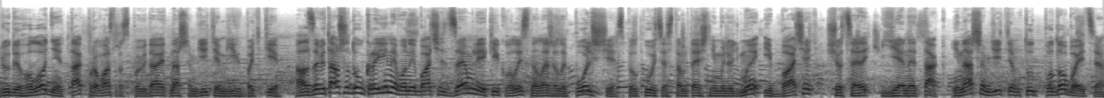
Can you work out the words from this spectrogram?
Люди голодні. Так про вас розповідають нашим дітям їх батьки. Але завітавши до України, вони бачать землі, які колись належали Польщі, спілкуються з тамтешніми людьми і бачать, що це є не так. І нашим дітям тут подобається.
